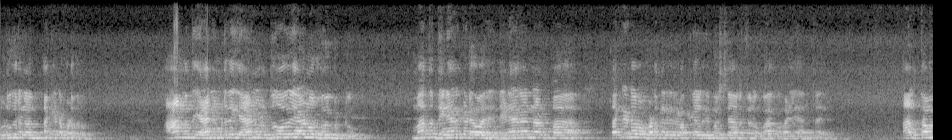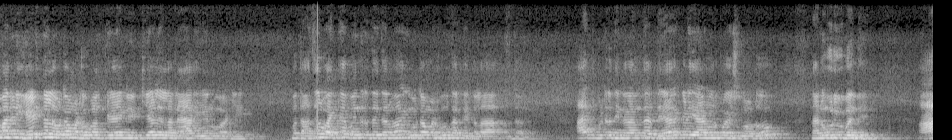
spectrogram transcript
ಹುಡುಗರು ನನ್ನ ಪಕೆಟ್ ಪಡೆದ್ರು ಆ ನಂದು ಯಾರು ನೋಡಿದಾಗ ಎರಡು ಅವ್ರು ಎರಡು ನೂರು ಹೋಗ್ಬಿಟ್ಟು ಮತ್ತು ದಿನಾರ ಕಡೆ ಹೋದೆ. ದಿನಾರ ನಾನು ಪಕೆಟ್ ಅವ್ರು ಹೊಡೆದ್ರೆ ರೊಕ್ಕ ಬಸ್ ಚಾರ್ಜ್ ಹೋಗಕ್ಕೆ ಹೊಳ್ಳಿ ಅಂತ. ಅಲ್ಲಿ ತಮ್ಮ ನೀನು ಹೇಳಿದ್ನಲ್ಲ ಊಟ ಮಾಡಿ ಹೋಗಂತ ಹೇಳಿ ನೀವು ಕೇಳಿಲ್ಲ ನಾ ಯಾರು, ಏನು ಮಾಡಲಿ? ಮತ್ತು ಅದ್ರ ವಾಕ್ಯ ಬಂದಿರ್ತೈತಲ್ವ ಊಟ ಮಾಡಿ ಹೋಗಾಕೈತಲ್ಲ ಅಂತ ಆಯ್ತು ಬಿಟ್ಟರೆ ದಿನ ಅಂತ ದಿನಾರ ಕಡೆ ಎರಡು ರೂಪಾಯಿ ಇಸ್ಕೊಂಡು ನಾನು ಊರಿಗೆ ಬಂದೆ. ಆ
